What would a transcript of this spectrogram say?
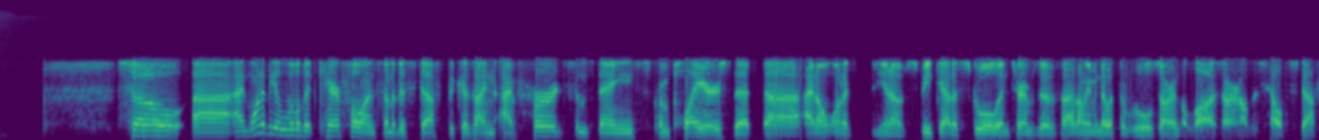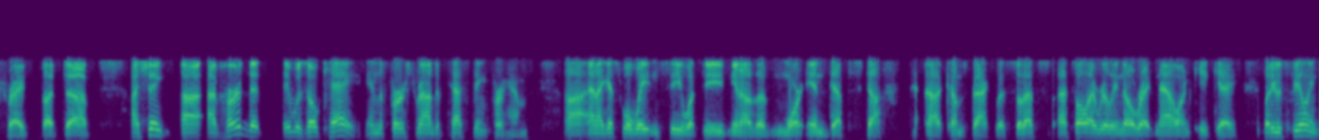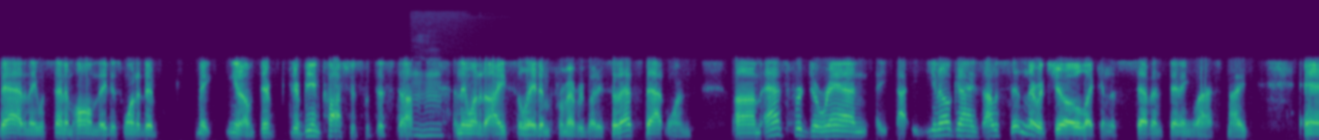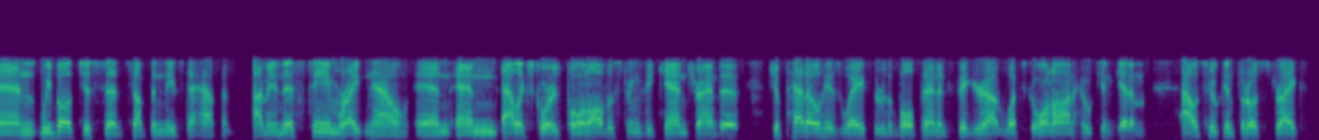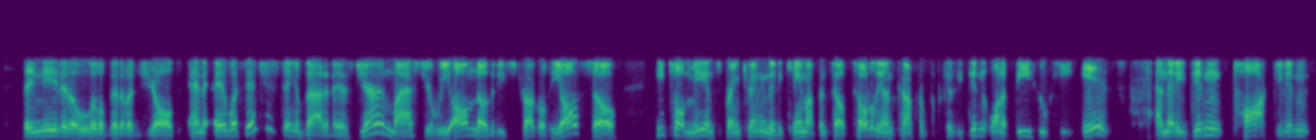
So uh, I want to be a little bit careful on some of this stuff because I, I've heard some things from players that uh, I don't want to, you know, speak out of school in terms of I don't even know what the rules are and the laws are and all this health stuff, right? But uh, I think uh, I've heard that it was okay in the first round of testing for him, uh, and I guess we'll wait and see what the, you know, the more in-depth stuff uh, comes back with. So that's that's all I really know right now on Kike. But he was feeling bad, and they would send him home. They just wanted to make you know they're they're being cautious with this stuff, Mhm. and they wanted to isolate him from everybody. So that's that one. Um, as for Duran, I- you know, guys, I was sitting there with Joe like in the seventh inning last night, and we both just said something needs to happen. I mean, this team right now, and and Alex Cora is pulling all the strings he can, trying to Geppetto his way through the bullpen and figure out what's going on, who can get him outs, who can throw strikes they needed a little bit of a jolt. And, and what's interesting about it is, Jarren last year, we all know that he struggled. He also he told me in spring training that he came up and felt totally uncomfortable because he didn't want to be who he is, and that he didn't talk, he didn't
